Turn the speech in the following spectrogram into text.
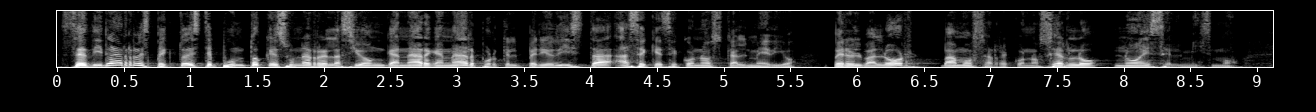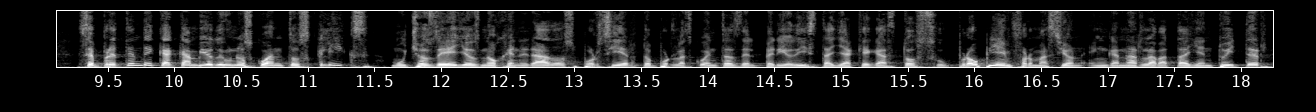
Se dirá respecto a este punto que es una relación ganar-ganar porque el periodista hace que se conozca al medio, pero el valor, vamos a reconocerlo, no es el mismo. Se pretende que a cambio de unos cuantos clics, muchos de ellos no generados, por cierto, por las cuentas del periodista ya que gastó su propia información en ganar la batalla en Twitter,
